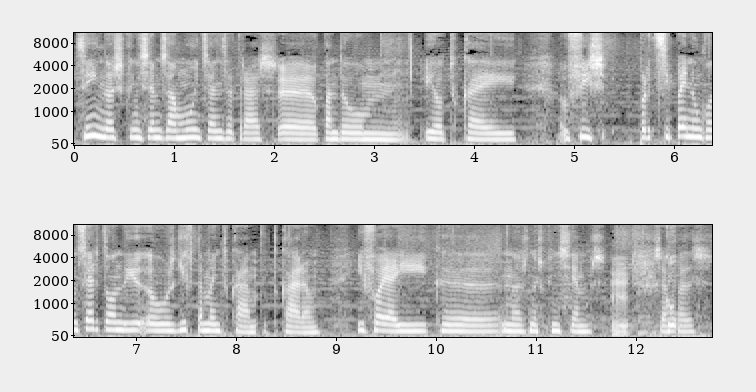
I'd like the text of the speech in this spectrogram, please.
Sim, nós conhecemos há muitos anos atrás, eh, quando hum, eu toquei, fiz, participei num concerto onde os GIF também toca- tocaram e foi aí que nós nos conhecemos. Já Com- faz.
